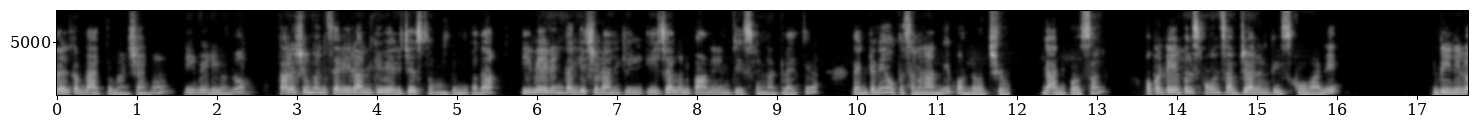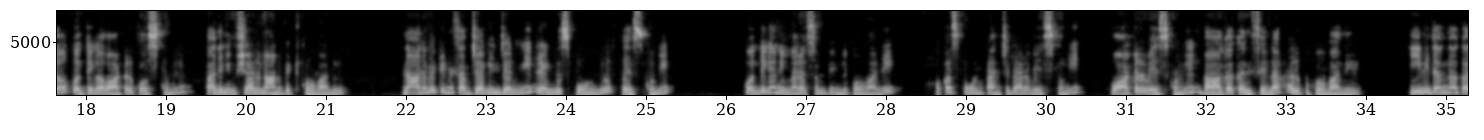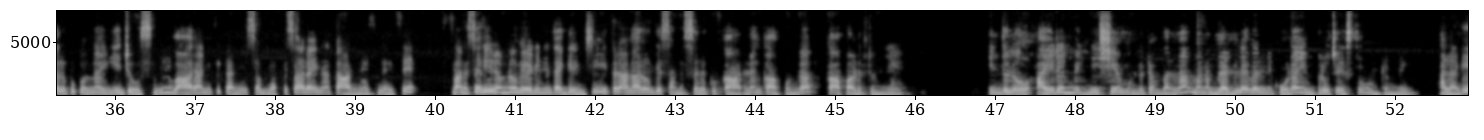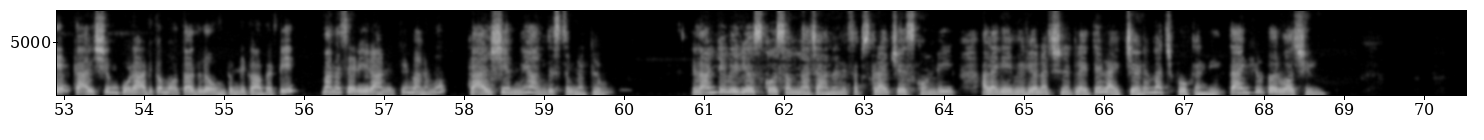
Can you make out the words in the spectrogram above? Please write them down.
Welcome back to my channel. ఈ వీడియోలో తరచూ మన శరీరానికి వేడి చేస్తూ ఉంటుంది కదా. ఈ వేడిని తగ్గించడానికి ఈ చల్లని పానీయం తీసుకున్నట్లయితే వెంటనే ఉపశమనాన్ని పొందవచ్చు. దానికోసం ఒక టేబుల్ స్పూన్ సబ్జాలను తీసుకోవాలి. దీనిలో కొద్దిగా వాటర్ పోసుకుని పది నిమిషాలు నానబెట్టుకోవాలి. నానబెట్టిన సబ్జా గింజల్ని రెండు స్పూన్లు వేసుకుని కొద్దిగా నిమ్మరసం పిండుకోవాలి. ఒక స్పూన్ పంచదార వేసుకొని వాటర్ వేసుకొని బాగా కలిసేలా కలుపుకోవాలి. ఈ విధంగా కలుపుకున్న ఈ జ్యూస్ని వారానికి కనీసం ఒక్కసారైనా తాగినట్లయితే మన శరీరంలో వేడిని తగ్గించి ఇతర అనారోగ్య సమస్యలకు కారణం కాకుండా కాపాడుతుంది. ఇందులో ఐరన్ మెగ్నీషియం ఉండటం వల్ల మన బ్లడ్ లెవెల్ని కూడా ఇంప్రూవ్ చేస్తూ ఉంటుంది. అలాగే కాల్షియం కూడా అధిక మోతాదులో ఉంటుంది కాబట్టి మన శరీరానికి మనము కాల్షియంని అందిస్తున్నట్లు. ఇలాంటి వీడియోస్ కోసం నా ఛానల్ని సబ్స్క్రైబ్ చేసుకోండి. అలాగే ఈ వీడియో నచ్చినట్లయితే లైక్ చేయడం మర్చిపోకండి. Thank you for watching.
